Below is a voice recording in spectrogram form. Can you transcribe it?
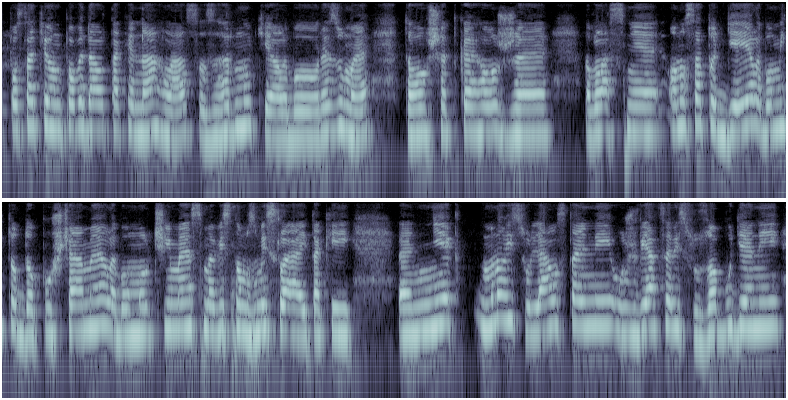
v podstate on povedal také náhlas, zhrnutie alebo rezume toho všetkého, že vlastne ono sa to deje, lebo my to dopúšťame, lebo mlčíme, sme v istom zmysle aj takí e, Niek- mnohí sú ľahostajní, už viacerí sú zobudení.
